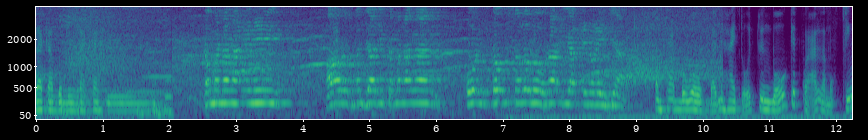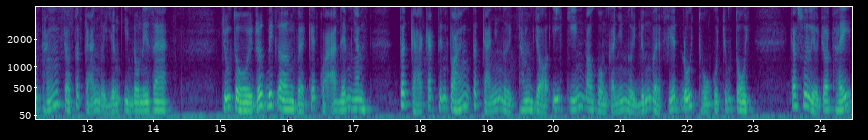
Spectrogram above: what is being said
Rakabuming Raka. Kemenangan ini harus menjadi kemenangan untuk seluruh rakyat Indonesia. Ông Prabowo, 72 tuổi, tuyên bố kết quả là một chiến thắng cho tất cả người dân Indonesia. Chúng tôi rất biết ơn về kết quả đếm nhanh. Tất cả các tính toán, tất cả những người thăm dò ý kiến, bao gồm cả những người đứng về phía đối thủ của chúng tôi. Các số liệu cho thấy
